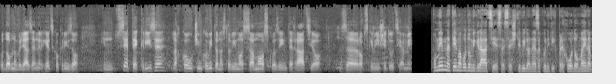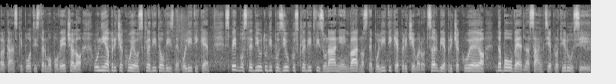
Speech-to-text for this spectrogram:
Podobno velja za energetsko krizo in vse te krize lahko učinkovito naslovimo samo skozi integracijo z evropskimi inštitucijami. Pomembna tema bodo migracije, saj se je število nezakonitih prehodov mej na balkanski poti strmo povečalo. Unija pričakuje uskladitev vizne politike. Spet bo sledil tudi poziv k uskladitvi zunanje in varnostne politike, pri čemer od Srbije pričakujejo, da bo uvedla sankcije proti Rusiji.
